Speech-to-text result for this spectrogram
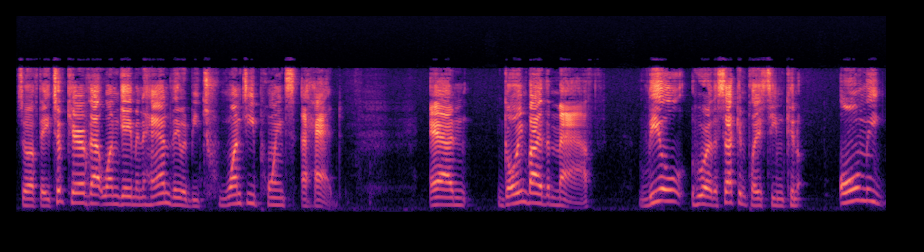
So if they took care of that one game in hand, they would be 20 points ahead. And going by the math, Lille, who are the second place team, can only,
